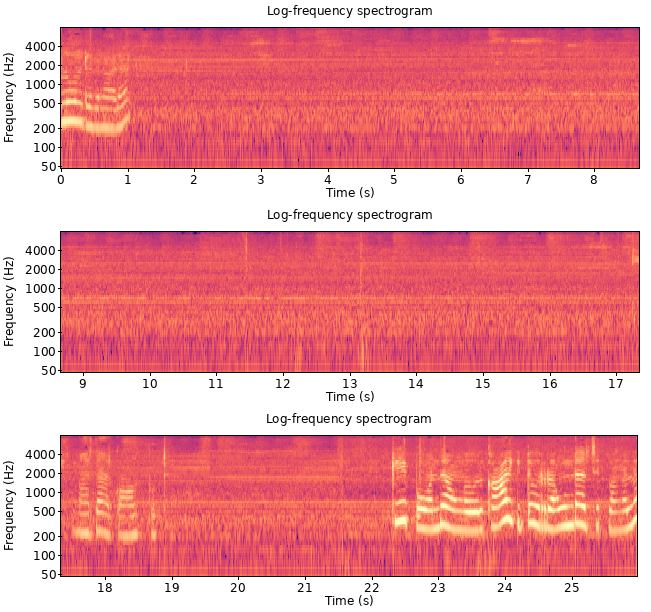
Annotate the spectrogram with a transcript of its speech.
ப்ளூன்றதுனால இது மாதிரி தான் இருக்கும் அவுட்புட் ஓகே இப்போ வந்து அவங்க ஒரு கார் கிட்ட ஒரு ரவுண்டாக வச்சுருப்பாங்கல்ல?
